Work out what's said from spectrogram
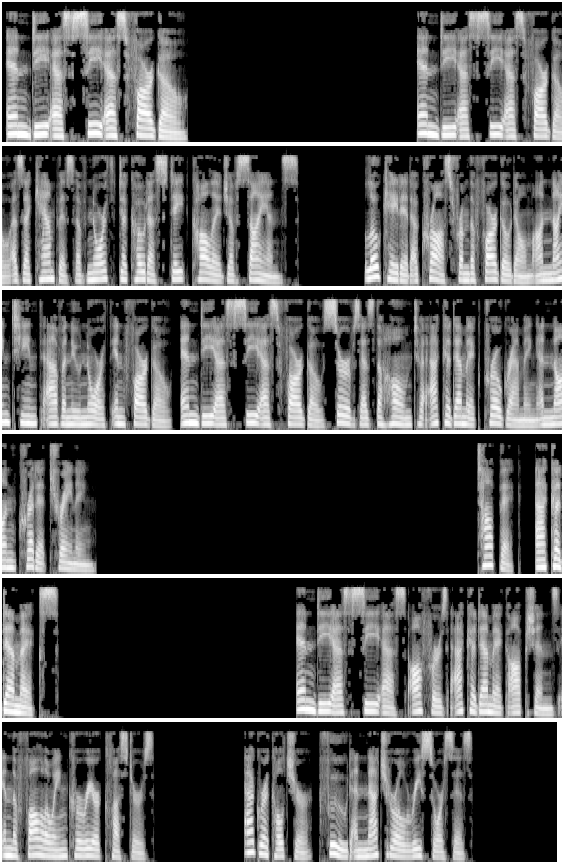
NDSCS Fargo. NDSCS Fargo is a campus of North Dakota State College of Science. Located across from the Fargodome on 19th Avenue North in Fargo, NDSCS Fargo serves as the home to academic programming and non-credit training. Topic: Academics. NDSCS offers academic options in the following career clusters. Agriculture, Food and Natural Resources.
